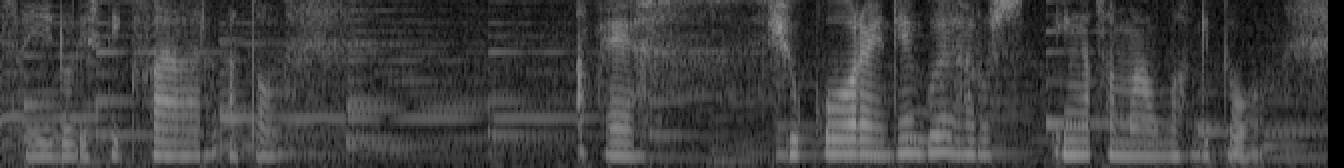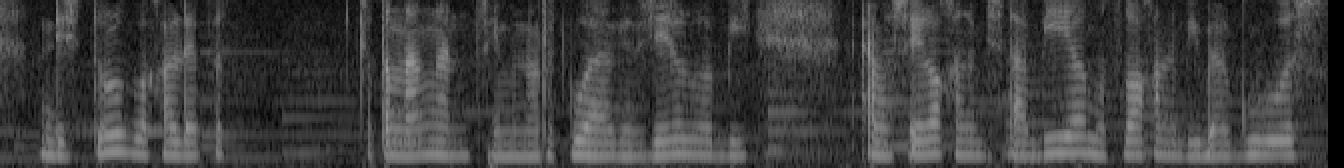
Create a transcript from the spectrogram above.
saya dulu istighfar atau apa ya syukur. Ya, intinya gue harus ingat sama Allah gitu di situ lu bakal dapet ketenangan sih menurut gue gitu. Jadi lu lebih emosi lo akan lebih stabil mood lo akan lebih bagus.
